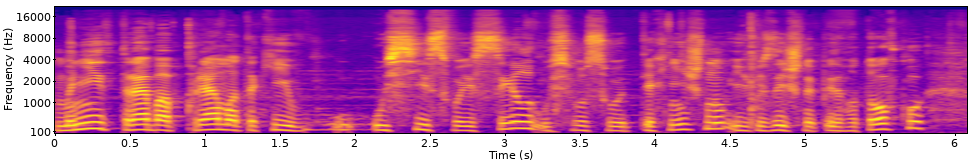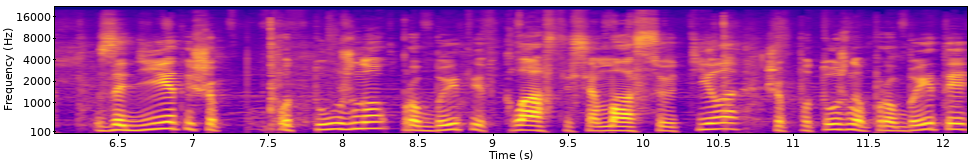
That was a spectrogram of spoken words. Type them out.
Мені треба прямо такі усі свої сили, усю свою технічну і фізичну підготовку задіяти, щоб потужно пробити, вкластися масою тіла, щоб потужно пробити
